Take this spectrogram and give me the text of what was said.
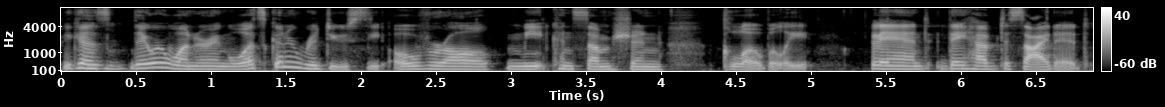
because they were wondering what's going to reduce the overall meat consumption globally. And they have decided,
